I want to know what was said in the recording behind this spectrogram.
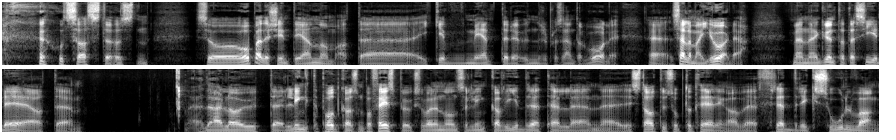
hos SAS til høsten. Så håper jeg det skinte igjennom at jeg ikke mente det 100 alvorlig, eh, selv om jeg gjør det. Men grunnen til at jeg sier det, er at da jeg la ut link til podkasten på Facebook, så var det noen som linka videre til en statusoppdatering av Fredrik Solvang,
